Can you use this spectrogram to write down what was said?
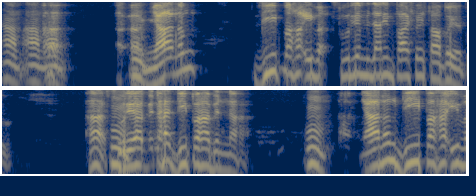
आम् आम् आम् ज्ञानं दीपः इव सूर्यम् इदानीं पार्श्वे स्थापयतु सूर्यः भिन्नः दीपः भिन्नः ज्ञानं दीपः इव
